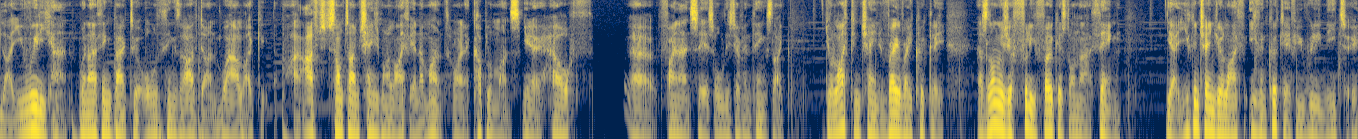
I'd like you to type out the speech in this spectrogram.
like you really can. When I think back to all the things that I've done, wow, like I've sometimes changed my life in a month or in a couple of months. You know, health, uh, finances, all these different things. Like your life can change very, very quickly as long as you're fully focused on that thing yeah, you can change your life even quicker if you really need to.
